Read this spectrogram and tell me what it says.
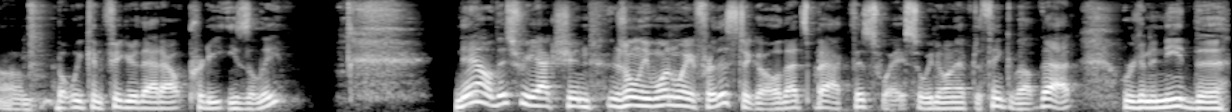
um, but we can figure that out pretty easily. Now this reaction, there's only one way for this to go, that's back this way, so we don't have to think about that. We're going to need the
